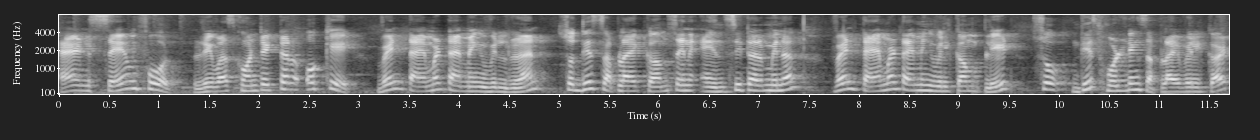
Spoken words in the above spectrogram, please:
and same for reverse contactor okay when timer timing will run so this supply comes in NC terminal. When timer timing will complete so this holding supply will cut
